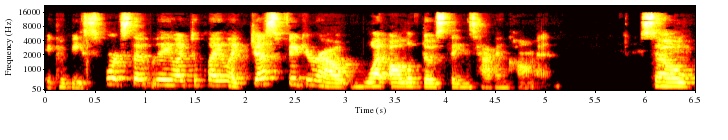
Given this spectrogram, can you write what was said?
it could be sports that they like to play. Like, just figure out what all of those things have in common. So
